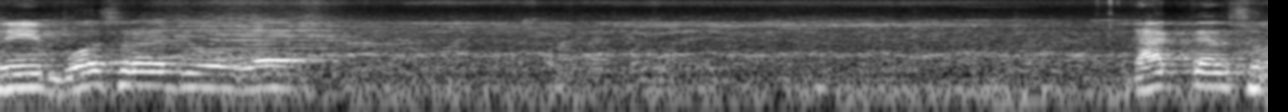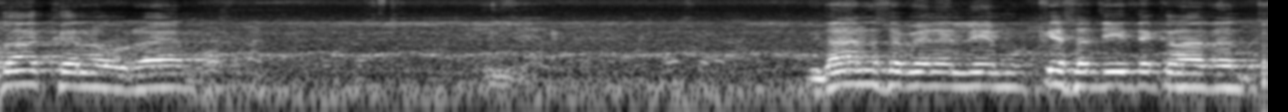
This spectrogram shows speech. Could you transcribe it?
ಶ್ರೀ ಬೋಸರಾಜು ಅವರ ಡಾಕ್ಟರ್ ಸುಧಾಕರ್ ಅವರ ವಿಧಾನಸಭೆಯಲ್ಲಿ ಮುಖ್ಯ ಸಚೇತಕರಾದಂಥ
